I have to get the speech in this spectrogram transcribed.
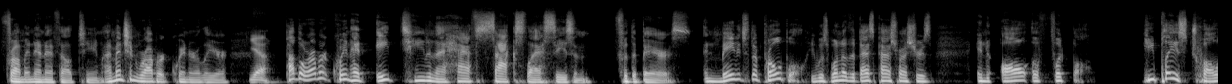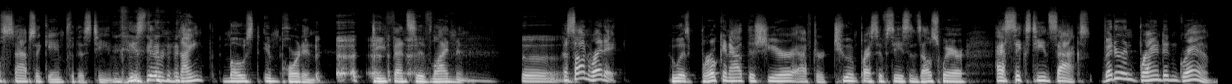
from an NFL team. I mentioned Robert Quinn earlier. Yeah. Pablo Robert Quinn had 18 and a half sacks last season for the Bears and made it to the Pro Bowl. He was one of the best pass rushers in all of football. He plays 12 snaps a game for this team. He's their ninth most important defensive lineman. Uh. Haason Reddick, who has broken out this year after two impressive seasons elsewhere, has 16 sacks. Veteran Brandon Graham,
